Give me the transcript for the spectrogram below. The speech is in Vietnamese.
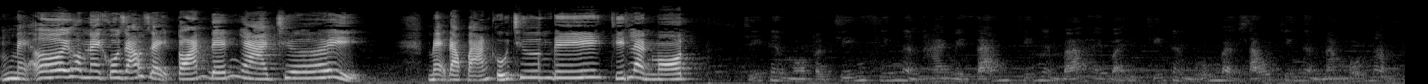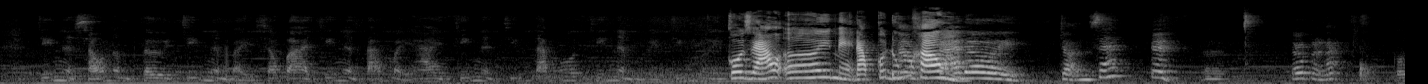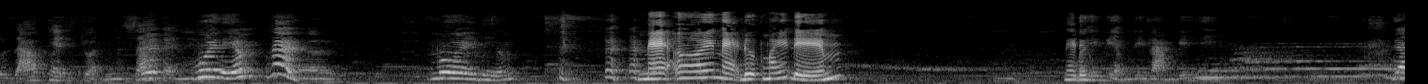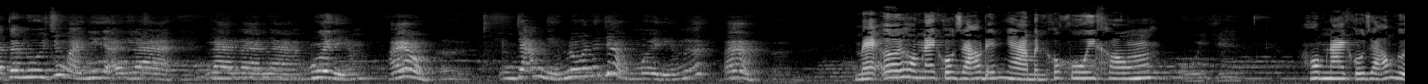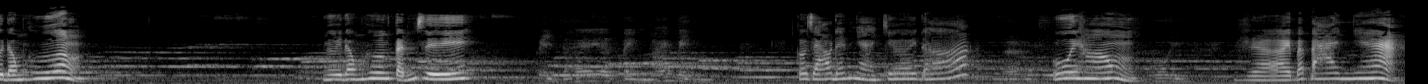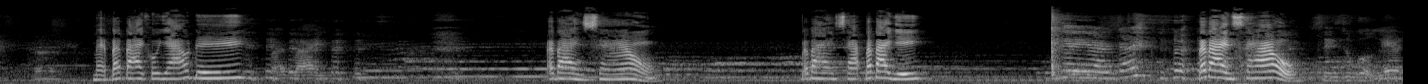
Mẹ ơi, hôm nay cô giáo dạy toán đến nhà chơi. Mẹ đọc bảng cửu chương đi. 9 lần 1. 9 lần 1 là 9, 9 lần 2 18, 9 lần 3 27, 9 lần 4 36, 9 lần 5 45, 9 lần 6 54, 9 lần 7 63, 9 lần 8 72, 9 lần 9 81, 9 lần 10 90. Cô giáo ơi, mẹ đọc có đúng Học không? cả đời chuẩn xác Ừ. tốt rồi đó Giáo khen chuẩn xác cái này. 10 điểm ha Ừ. 10 điểm Mẹ ơi, mẹ được mấy điểm? Mẹ được Mấy điểm thì làm cái gì? Dạ ta nuôi chú mày như vậy là là là là 10 điểm phải không? Ừ. Trăm điểm luôn đấy chứ 10 điểm nữa à Mẹ ơi, hôm nay cô giáo đến nhà mình có vui không? Vui chứ. Hôm nay cô giáo người đồng hương. Người đồng hương tỉnh gì? Tỉnh tỉnh Thái Bình. Cô giáo đến nhà chơi đó. Ừ. Vui không? Vui. Rồi, bye bye nha. Ừ. Mẹ bye bye cô giáo đi. Bye bye. Bye bye làm sao? Bye bye làm sao? Bye bye gì? À, Bye bye làm sao? See you again.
